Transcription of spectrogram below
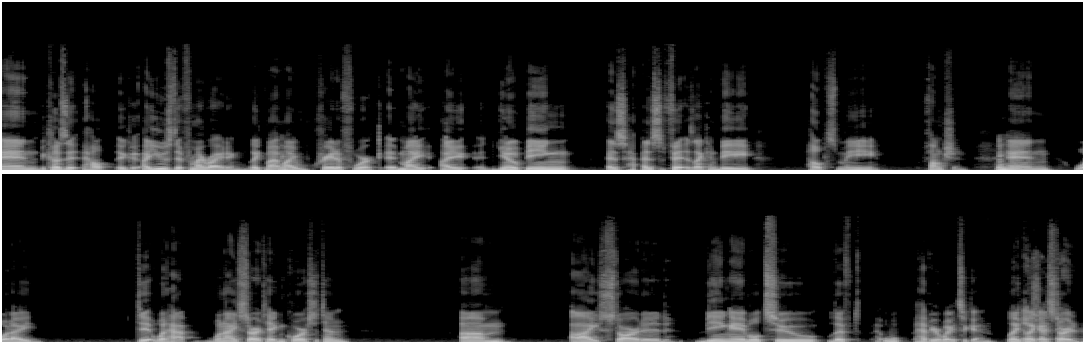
and because it helped, it, I used it for my writing, like my, my Mm-hmm. creative work. It my I you know being as as fit as I can be helps me function. Mhm. And what I did, what happened when I started taking quercetin, um, I started being able to lift heavier weights again. Like like I started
